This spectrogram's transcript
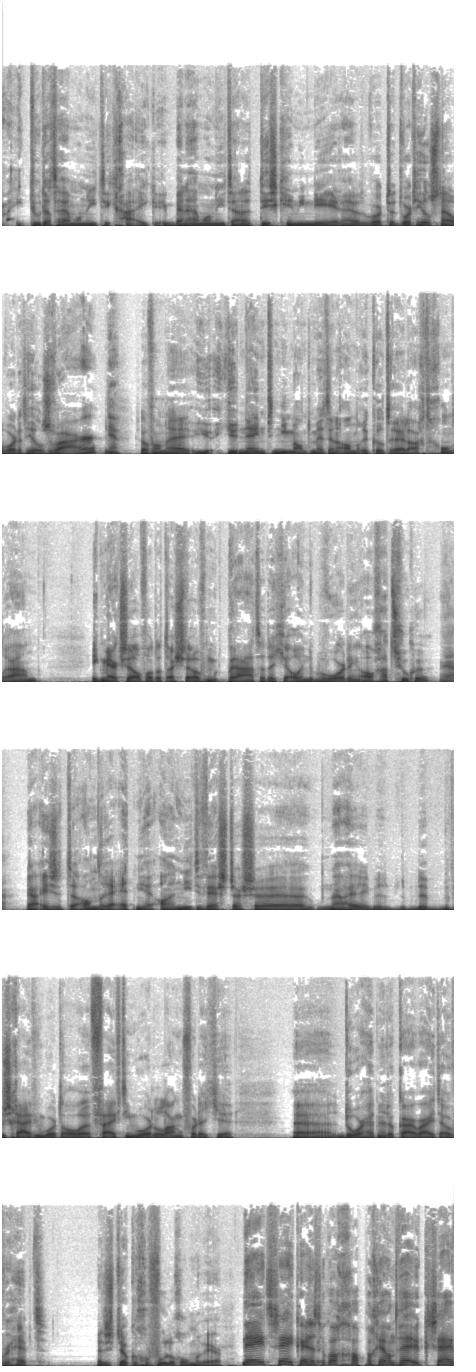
Maar ik doe dat helemaal niet. Ik, ga, ik, ik ben helemaal niet aan het discrimineren. Hè. Het, wordt, het wordt heel snel wordt het heel zwaar. Ja. Zo van, hè, je, je neemt niemand met een andere culturele achtergrond aan. Ik merk zelf al dat als je erover moet praten, dat je al in de bewoording al gaat zoeken. Ja. Ja, is het de andere etnie, niet-westerse. eh, nou, hè, de, beschrijving wordt al eh, 15 woorden lang voordat je eh door hebt met elkaar waar je het over hebt. Het is natuurlijk ook een gevoelig onderwerp. Nee, het zeker. En dat is ook wel grappig. Hè? Want wij, ik, zei,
